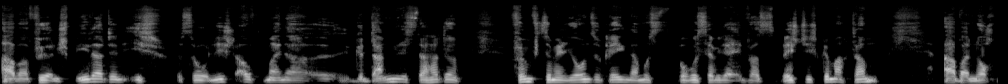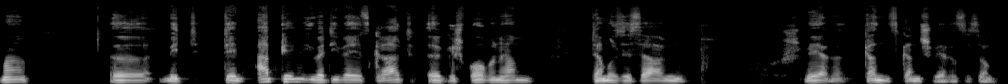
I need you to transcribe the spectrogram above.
aber für einen Spieler, den ich so nicht auf meiner äh, Gedankenliste hatte, 15 Millionen zu kriegen, da muss Borussia wieder etwas richtig gemacht haben. Aber nochmal, äh, mit den Abgängen, über die wir jetzt gerade äh, gesprochen haben, da muss ich sagen, schwere, ganz, ganz schwere Saison.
